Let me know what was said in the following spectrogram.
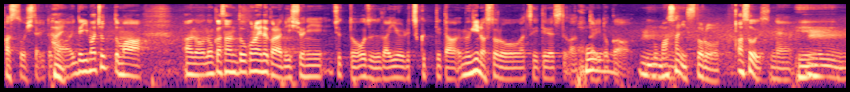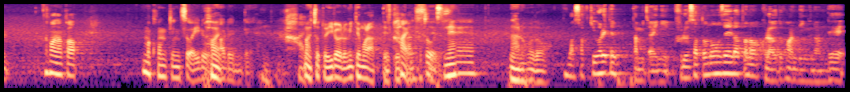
発送したりとか、はい、で今ちょっとまああの農家さんとこの間からで一緒にちょっとオズがいろいろ作ってた麦のストローがついてるやつとかあったりとか、う。ん、もうまさにストロー。あそうですね、うん、なかなか、まあ、コンテンツはいろい。ろあるんで、はい、まあ、ちょっといろいろ見てもらってっていう感じですね。はい、ね。なるほどまあ、さっき言われてたみたいにふるさと納税型のクラウドファンディングなんで、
